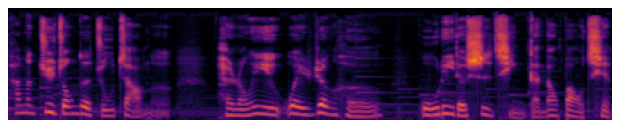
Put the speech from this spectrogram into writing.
他们剧中的主角呢，很容易为任何无力的事情感到抱歉。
